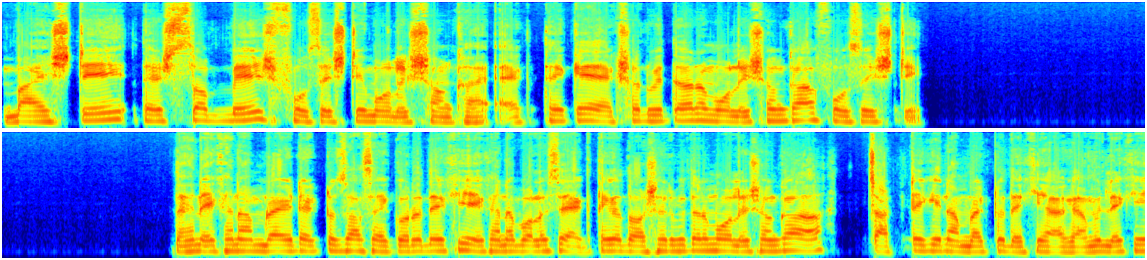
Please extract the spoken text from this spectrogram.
বাইশটি, তেইশ, চব্বিশ, পঁচিশটি মৌলিক সংখ্যা। এক থেকে একশোর ভিতর মৌলিক সংখ্যা পঁচিশটি। দেখেন, এখানে আমরা এটা একটু যাচাই করে দেখি। এখানে বলেছে এক থেকে দশের ভিতরে মৌলিক সংখ্যা চারটে কিনা আমরা একটু দেখি আগে। আমি লিখি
